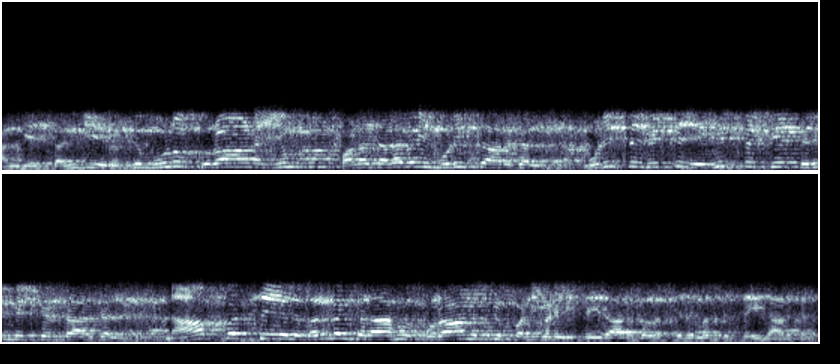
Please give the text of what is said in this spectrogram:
அங்கே தங்கியிருந்து முழு குரானையும் பல தடவை முடித்தார்கள். முடித்துவிட்டு எகிப்துக்கே திரும்பி சென்றார்கள். நாற்பத்தேழு வருடங்களாக குரானுக்கு பணிவிடை செய்தார்கள் திருமத்து செய்தார்கள்.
